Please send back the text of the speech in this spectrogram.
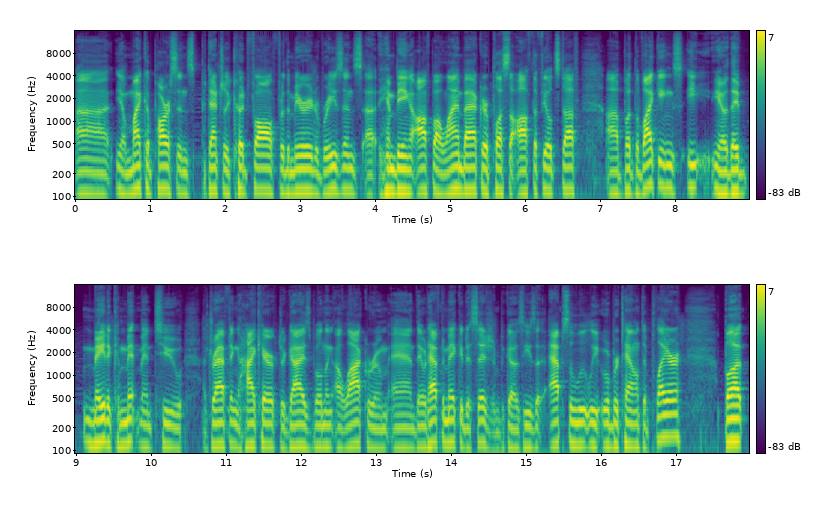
uh, you know, Micah Parsons potentially could fall for the myriad of reasons. Uh, him being an off-ball linebacker, plus the off-the-field stuff. Uh, but the Vikings, you know, they've made a commitment to drafting high-character guys, building a locker room, and they would have to make a decision because he's an absolutely uber talented player. But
